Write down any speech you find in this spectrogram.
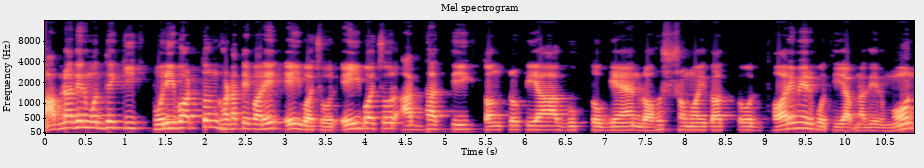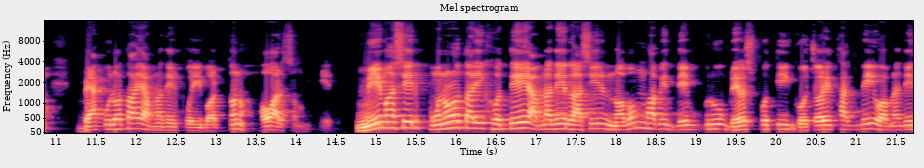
আপনাদের মধ্যে কি পরিবর্তন ঘটাতে পারে এই বছর? এই বছর আধ্যাত্মিক তন্ত্রক্রিয়া, গুপ্ত জ্ঞান, রহস্যময় তত্ত্ব, ধর্মের প্রতি আপনাদের মন ব্যাকুলতায় আপনাদের পরিবর্তন হওয়ার সংকেত। মে মাসের পনেরো তারিখ হতে আপনাদের রাশির নবম ভাবে দেবগুরু বৃহস্পতি গোচরে থাকবে ও আপনাদের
